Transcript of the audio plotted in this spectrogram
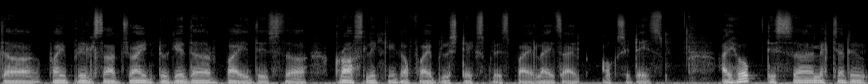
the fibrils are joined together by this uh, cross linking of fibrils takes place by lysyl oxidase. I hope this uh, lecture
